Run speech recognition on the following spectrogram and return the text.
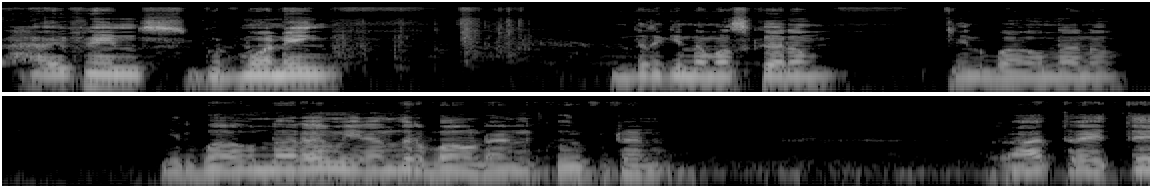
hi friends good morning అందరికీ నమస్కారం. నేను బాగున్నాను. మీరు బాగున్నారా? మీరందరూ బాగుండాలని కోరుకుంటాను రాత్రి అయితే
